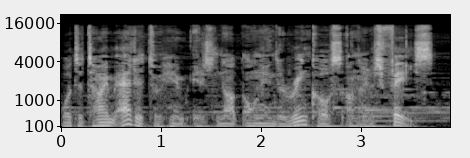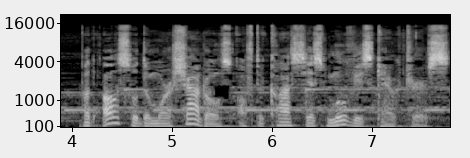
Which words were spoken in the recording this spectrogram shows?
what the time added to him is not only the wrinkles on his face, but also the more shadows of the classic movie's characters,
